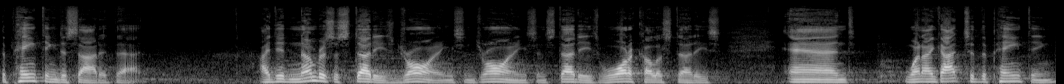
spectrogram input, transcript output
the painting decided that. I did numbers of studies, drawings and drawings and studies, watercolor studies, and when I got to the painting,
